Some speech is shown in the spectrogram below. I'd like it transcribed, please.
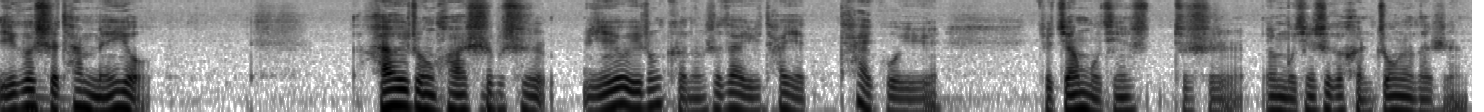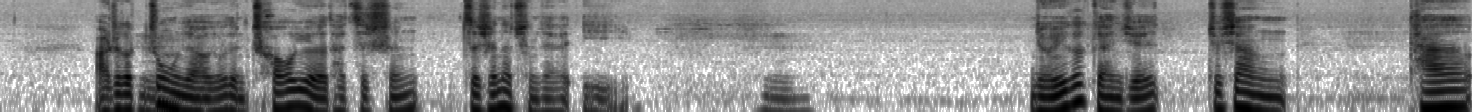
一个是他没有，还有一种话是不是也有一种可能是在于他也太过于就将母亲就是因为母亲是个很重要的人，而这个重要有点超越了他自身自身的存在的意义。嗯，有一个感觉，就像他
